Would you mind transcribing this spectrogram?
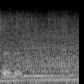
finish.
